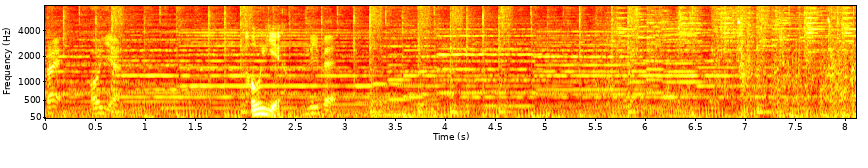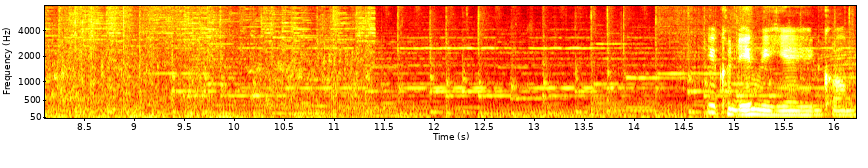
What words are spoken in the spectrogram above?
Prêt. Oh yeah. Oh yeah. Liebe. Ihr könnt irgendwie hier hinkommen.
